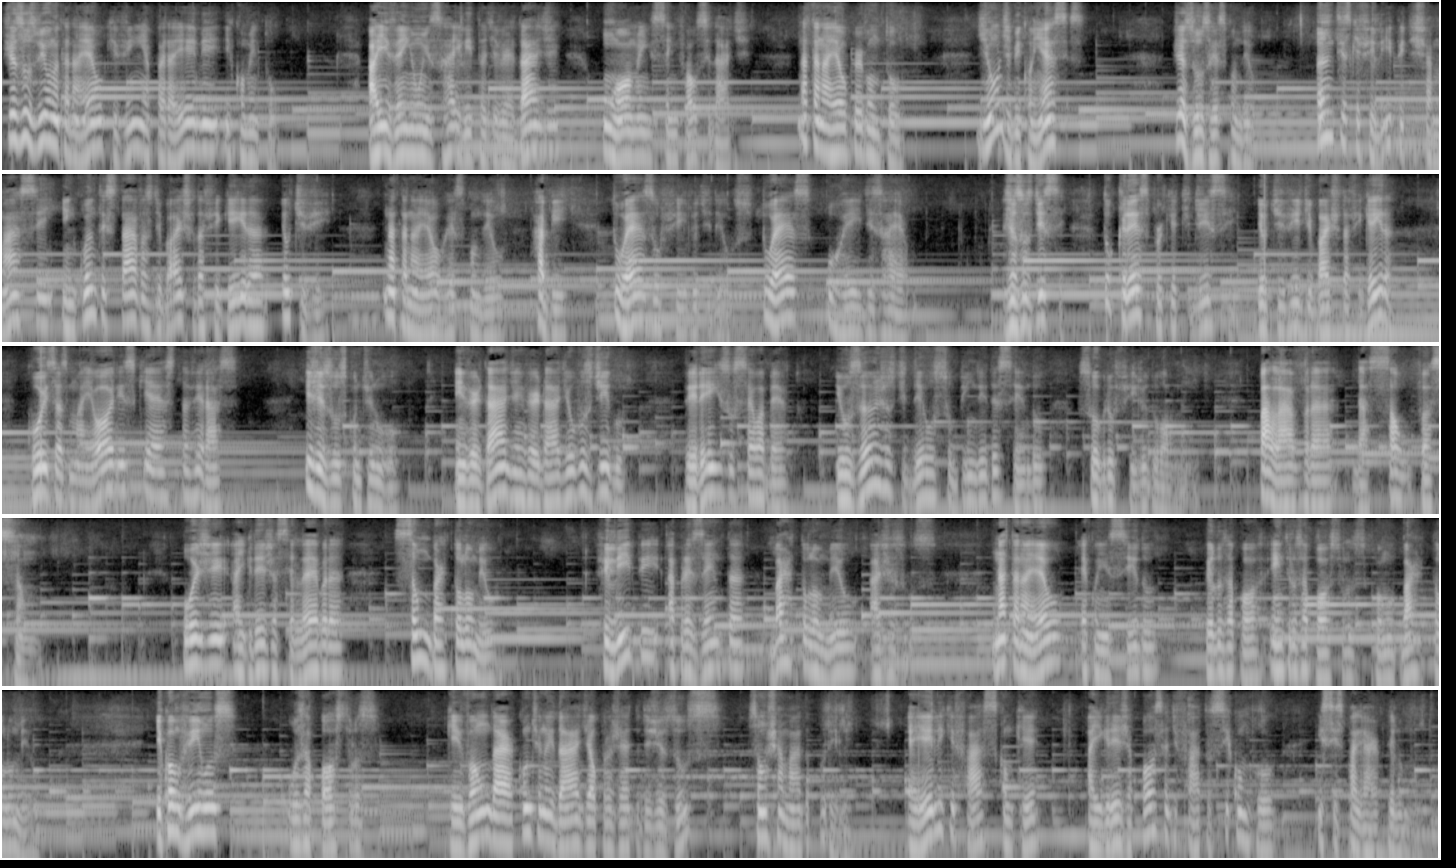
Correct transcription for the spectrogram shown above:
Jesus viu Natanael que vinha para ele e comentou: Aí vem um israelita de verdade, um homem sem falsidade. Natanael perguntou: De onde me conheces? Jesus respondeu: Antes que Felipe te chamasse, enquanto estavas debaixo da figueira, eu te vi. Natanael respondeu: Rabi, tu és o filho de Deus, tu és o rei de Israel. Jesus disse: Tu crês porque te disse, eu te vi debaixo da figueira? Coisas maiores que esta verás. E Jesus continuou: Em verdade, em verdade eu vos digo: vereis o céu aberto e os anjos de Deus subindo e descendo sobre o Filho do Homem. Palavra da salvação. Hoje a igreja celebra São Bartolomeu. Felipe apresenta Bartolomeu a Jesus. Natanael é conhecido pelos entre os apóstolos como Bartolomeu. E como vimos, os apóstolos que vão dar continuidade ao projeto de Jesus são chamados por ele. É ele que faz com que a igreja possa de fato se compor e se espalhar pelo mundo.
